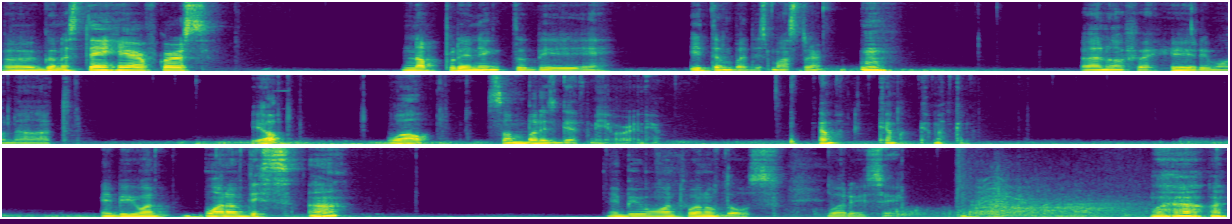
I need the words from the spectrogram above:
Uh, gonna stay here, of course. Not planning to be eaten by this monster. Mm. I don't know if I hit him or not. Yep. Well, Somebody's got me already. Come on, come on, come on, come on. Maybe you want one of this, huh? Maybe you want one of those. What do you say? Wow.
